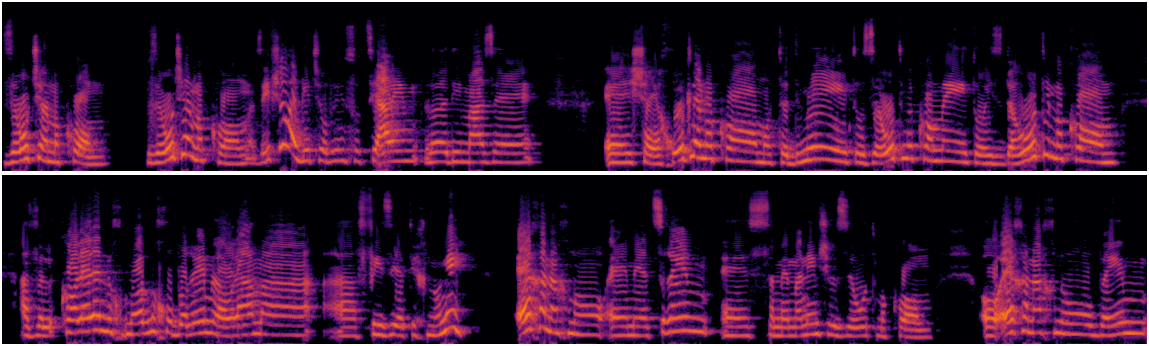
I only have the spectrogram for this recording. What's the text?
זהות של מקום, זהות של מקום, אז אי אפשר להגיד שעובדים סוציאליים לא יודעים מה זה אה, שייכות למקום או תדמית או זהות מקומית או הזדהות עם מקום, אבל כל אלה מאוד מחוברים לעולם הפיזי התכנוני. איך אנחנו אה, מייצרים סממנים של זהות מקום, או איך אנחנו באים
